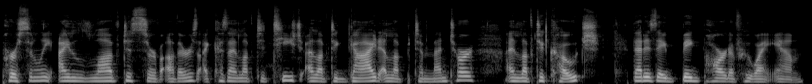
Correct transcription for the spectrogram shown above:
personally I love to serve others because I love to teach, I love to guide, I love to mentor, I love to coach. That is a big part of who I am.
